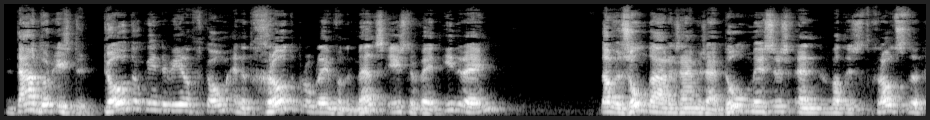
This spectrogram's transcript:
Daardoor is de dood ook in de wereld gekomen. En het grote probleem van de mens is, dat weet iedereen, dat we zondaren zijn, we zijn doelmissers. En wat is het grootste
